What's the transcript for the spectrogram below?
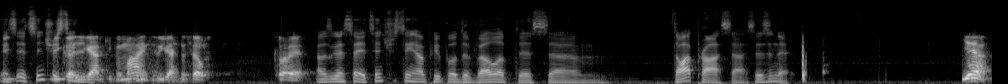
It's it's Because interesting. you got to keep in mind too. You got to self. Go ahead. I was gonna say it's interesting how people develop this um, thought process, isn't it? Yeah,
